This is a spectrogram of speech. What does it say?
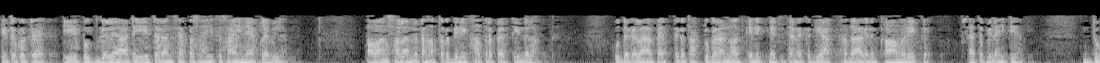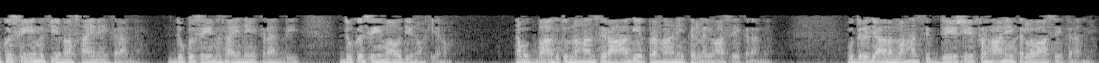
එතකොට ඒ පුද්ගලයාට ඒ තරම් සැපසහිත සයිනයක් ලැබිලා පවන් සලන්නට හතර දිනක් හතර පැත්තේ ඉඳලා උදකලා පැත්තක තට්ටු කරන්නවත් කෙනෙක් නැති තැනක ගයක් හදාගෙන කාමරයක සැතපීලා හිටියා. දුකසේම කියනවා සයනය කරන්න. දුකසේම සයනය කරද්දී දුකසේම අවදි වෙනවා කියනවා. නමුත් භාගතුන් වහන්සේ රාගය ප්‍රහාණය කරලා වාසය කරන්නේ. බුදුරජාණන් වහන්සේ ද්වේෂය ප්‍රහාණය කරලා වාසය කරන්නේ.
